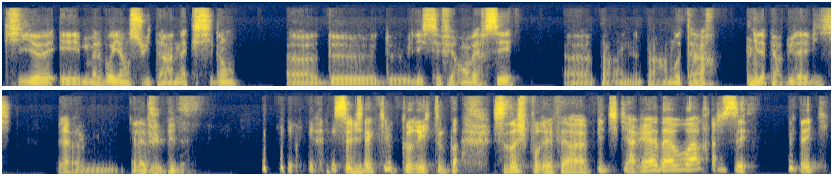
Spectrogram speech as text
qui est malvoyant suite à un accident. De, de, il s'est fait renverser par, une, par un motard. Il a perdu la vie. La vue. elle a vu. C'est bien que tu me corriges tout le temps. Sinon, je pourrais faire un pitch qui a rien à voir, tu sais. Mec,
